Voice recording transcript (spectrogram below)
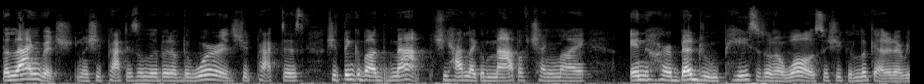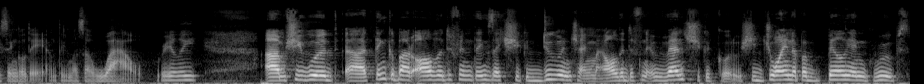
the language. You know, she'd practice a little bit of the words. She'd practice. She'd think about the map. She had like a map of Chiang Mai in her bedroom pasted on a wall so she could look at it every single day. I'm thinking myself, wow, really? Um, she would uh, think about all the different things that she could do in Chiang Mai, all the different events she could go to. She joined up a billion groups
